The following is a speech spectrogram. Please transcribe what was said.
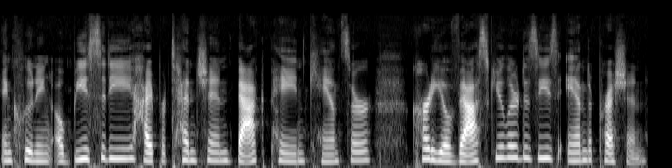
including obesity, hypertension, back pain, cancer, cardiovascular disease, and depression.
